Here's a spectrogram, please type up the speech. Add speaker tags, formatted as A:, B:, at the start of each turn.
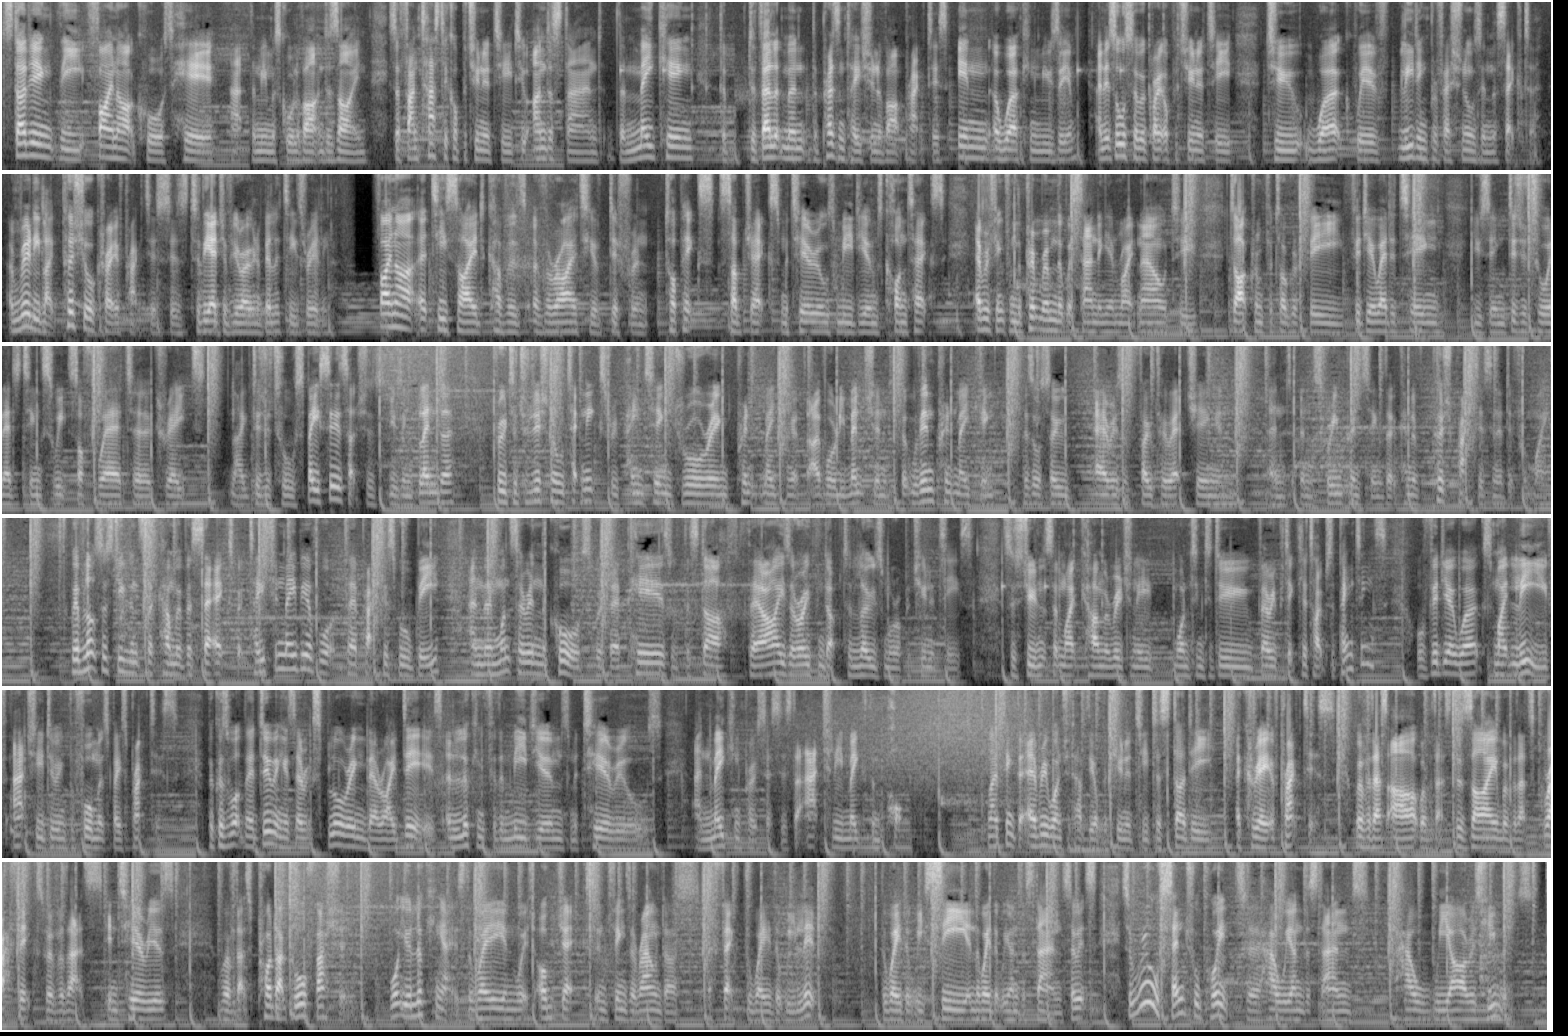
A: Studying the fine art course here at the Mima School of Art and Design is a fantastic opportunity to understand the making, the development, the presentation of art practice in a working museum. And it's also a great opportunity to work with leading professionals in the sector and really like push your creative practices to the edge of your own abilities really. Fine Art at Teesside covers a variety of different topics, subjects, materials, mediums, contexts, everything from the print room that we're standing in right now to darkroom photography, video editing, using digital and editing suite software to create like digital spaces such as using Blender, through to traditional techniques through painting, drawing, printmaking that I've already mentioned, but within printmaking there's also areas of photo etching and, and, and screen printing that kind of push practice in a different way. We have lots of students that come with a set expectation maybe of what their practice will be and then once they're in the course with their peers, with the staff, their eyes are opened up to loads more opportunities. So students that might come originally wanting to do very particular types of paintings or video works might leave actually doing performance-based practice because what they're doing is they're exploring their ideas and looking for the mediums, materials and making processes that actually make them pop. And I think that everyone should have the opportunity to study a creative practice, whether that's art, whether that's design, whether that's graphics, whether that's interiors, whether that's product or fashion. What you're looking at is the way in which objects and things around us affect the way that we live, the way that we see and the way that we understand. So it's, it's a real central point to how we understand how we are as humans.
